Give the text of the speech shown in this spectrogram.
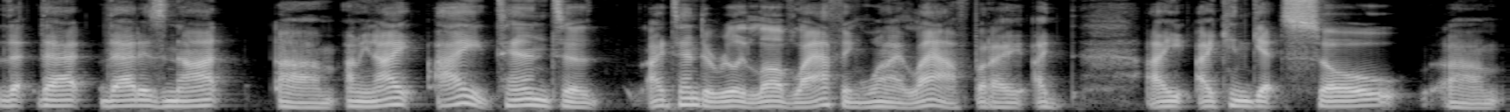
that that that is not. Um, I mean, I I tend to I tend to really love laughing when I laugh, but I I I, I can get so um,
